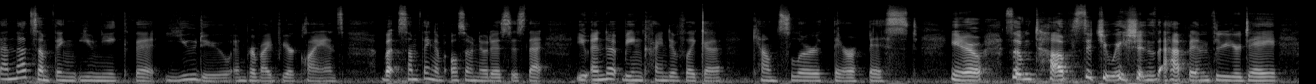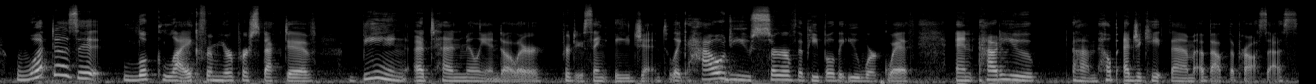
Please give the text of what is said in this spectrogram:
And that's something unique that you do and provide for your clients. But something I've also noticed is that you end up being kind of like a counselor, therapist, you know, some tough situations that happen through your day. What does it look like from your perspective being a $10 million producing agent? Like, how do you serve the people that you work with, and how do you um, help educate them about the process?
